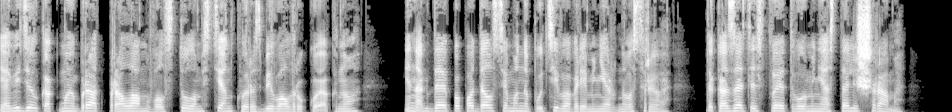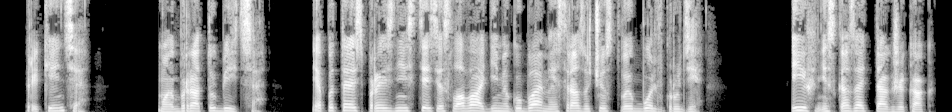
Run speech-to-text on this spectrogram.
Я видел, как мой брат проламывал стулом стенку и разбивал рукой окно. Иногда я попадался ему на пути во время нервного срыва. Доказательства этого у меня остались шрамы. Прикиньте, мой брат — убийца. Я пытаюсь произнести эти слова одними губами и сразу чувствую боль в груди. Их не сказать так же, как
